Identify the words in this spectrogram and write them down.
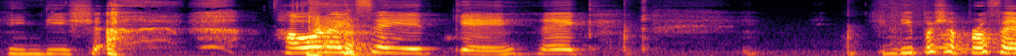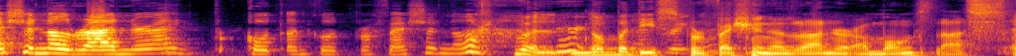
hindi siya, how would I say it, Kay? Like, hindi pa siya professional runner. Ay, quote-unquote professional Well, runner. in nobody's professional runner amongst us.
